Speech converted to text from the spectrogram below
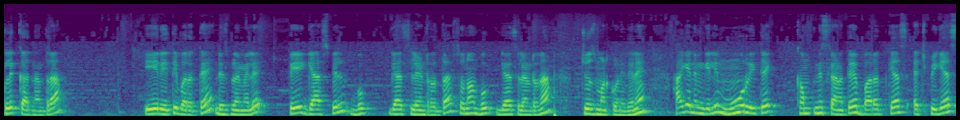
ಕ್ಲಿಕ್ ಆದ ನಂತರ ಈ ರೀತಿ ಬರುತ್ತೆ ಡಿಸ್ಪ್ಲೇ ಮೇಲೆ. Pay gas bill book gas cylinder ಅಂತ. ಸೊ ನಾನು ಬುಕ್ ಗ್ಯಾಸ್ ಸಿಲಿಂಡರ್ನ ಚೂಸ್ ಮಾಡ್ಕೊಂಡಿದ್ದೇನೆ. ಹಾಗೆ ನಿಮಗೆ ಇಲ್ಲಿ ಮೂರು ರೀತಿಯ ಕಂಪ್ನೀಸ್ ಕಾಣುತ್ತೆ. Bharat gas H P gas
